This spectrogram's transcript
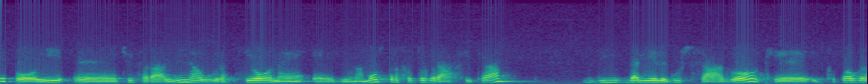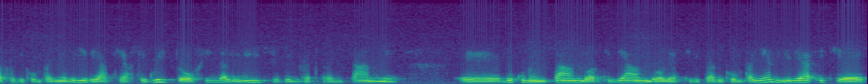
E poi eh, ci sarà l'inaugurazione eh, di una mostra fotografica di Daniele Gussago, che è il fotografo di Compagnia Liria che ha seguito fin dall'inizio, quindi per 30 anni, eh, documentando, archiviando le attività di Compagnia Liria e che è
